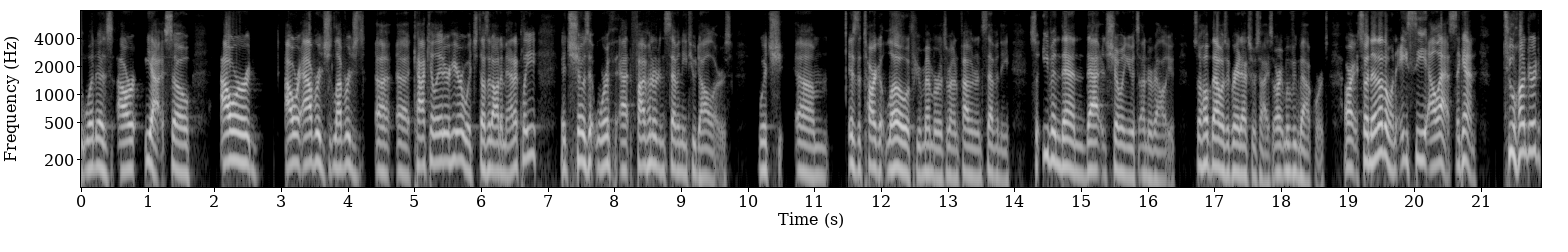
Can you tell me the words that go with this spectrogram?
what is our yeah. So our our average leverage uh, uh, calculator here, which does it automatically, it shows it worth at $572, which um, is the target low. If you remember, it's around 570. So even then, that is showing you it's undervalued. So I hope that was a great exercise. All right, moving backwards. All right, so another one, ACLS. Again, 200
